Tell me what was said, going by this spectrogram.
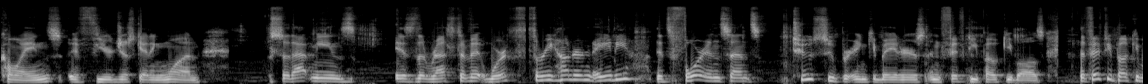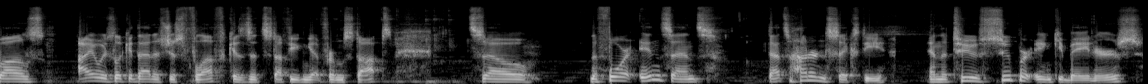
coins if you're just getting one. So that means is the rest of it worth 380? It's four incense, two super incubators, and 50 Pokeballs. The 50 Pokeballs, I always look at that as just fluff because it's stuff you can get from stops. So the four incense, that's 160, and the two super incubators.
